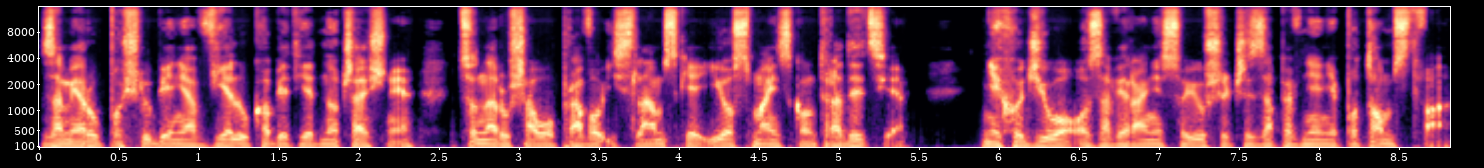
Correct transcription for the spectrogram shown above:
zamiaru poślubienia wielu kobiet jednocześnie, co naruszało prawo islamskie i osmańską tradycję. Nie chodziło o zawieranie sojuszy czy zapewnienie potomstwa.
